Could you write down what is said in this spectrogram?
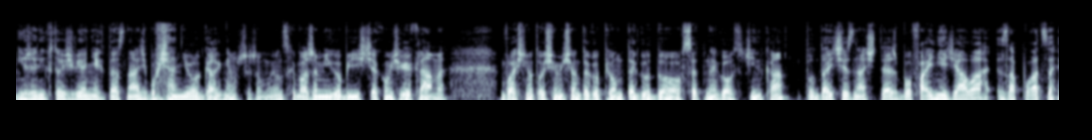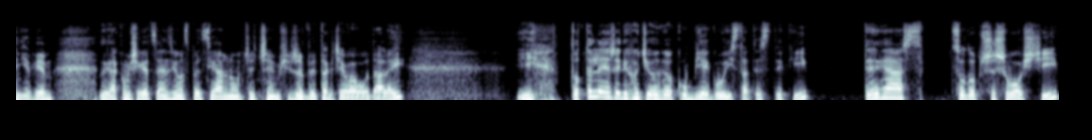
Jeżeli ktoś wie, niech da znać, bo ja nie ogarniam, szczerze mówiąc, chyba, że mi robiliście jakąś reklamę właśnie od 85 do setnego odcinka, to dajcie znać też, bo fajnie działa, zapłacę, nie wiem, jakąś recenzją specjalną czy czymś, żeby tak działało dalej. I to tyle, jeżeli chodzi o rok ubiegły i statystyki. Teraz co do przyszłości,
